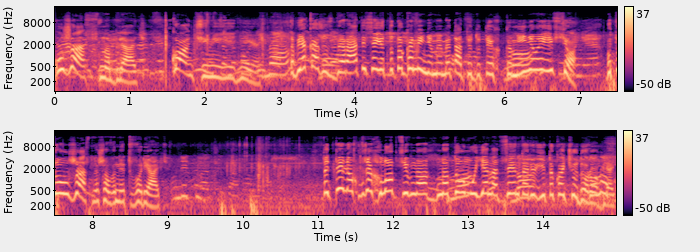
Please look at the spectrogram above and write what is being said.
Ужасно, блядь. Кончені їдні. Тобі я кажу, збиратися і то, то каміннями метати до тих каміннями і все. Бо то ужасно, що вони творять. Та тильох вже хлопців на, на тому є на центрі і таке чудо роблять.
